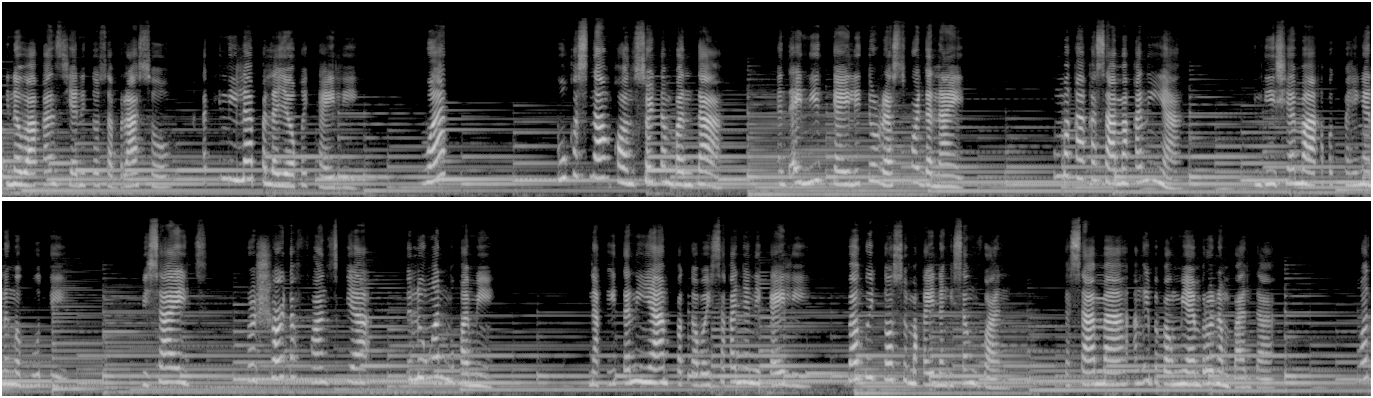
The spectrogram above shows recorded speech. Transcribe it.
Hinawakan siya nito sa braso at hinila palayo kay Kylie. What? Bukas na ang concert ng banda and I need Kylie to rest for the night. Kung makakasama ka niya, hindi siya makakapagpahinga ng mabuti. Besides, we're short of funds kaya tulungan mo kami. Nakita niya ang pagkaway sa kanya ni Kylie bago ito sumakay ng isang van kasama ang iba pang miyembro ng banda. What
